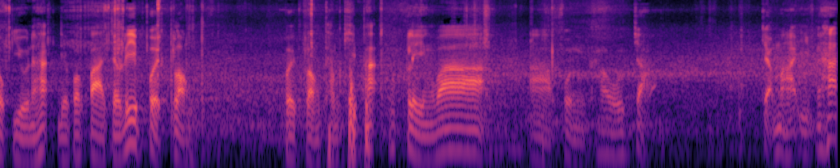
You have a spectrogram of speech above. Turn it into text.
ตกอยู่นะฮะ เดี๋ยวป้าป่าจะรีบเปิดกล่อง เปิดกล่องทำคลิปฮะเกรงว่าฝนเขาจะจะมาอีกนะ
